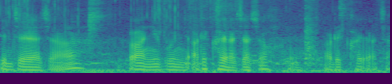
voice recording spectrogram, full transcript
겐자야자가 아니고 아레카 야자죠. 네, 아레카 야자.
